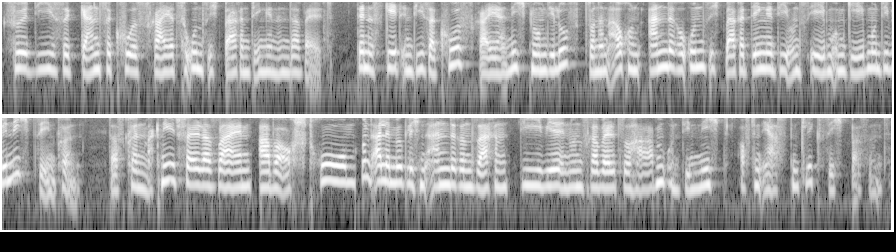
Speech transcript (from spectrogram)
für diese ganze Kursreihe zu unsichtbaren Dingen in der Welt. Denn es geht in dieser Kursreihe nicht nur um die Luft, sondern auch um andere unsichtbare Dinge, die uns eben umgeben und die wir nicht sehen können. Das können Magnetfelder sein, aber auch Strom und alle möglichen anderen Sachen, die wir in unserer Welt so haben und die nicht auf den ersten Blick sichtbar sind.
